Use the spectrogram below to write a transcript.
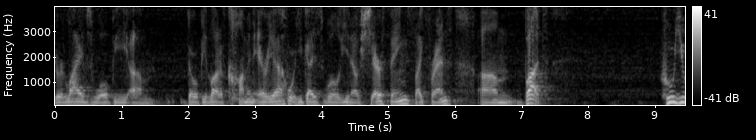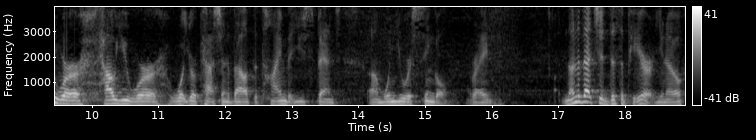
your lives will be, um, there will be a lot of common area where you guys will, you know, share things like friends. Um, but who you were, how you were, what you're passionate about, the time that you spent um, when you were single, right? None of that should disappear, you know.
